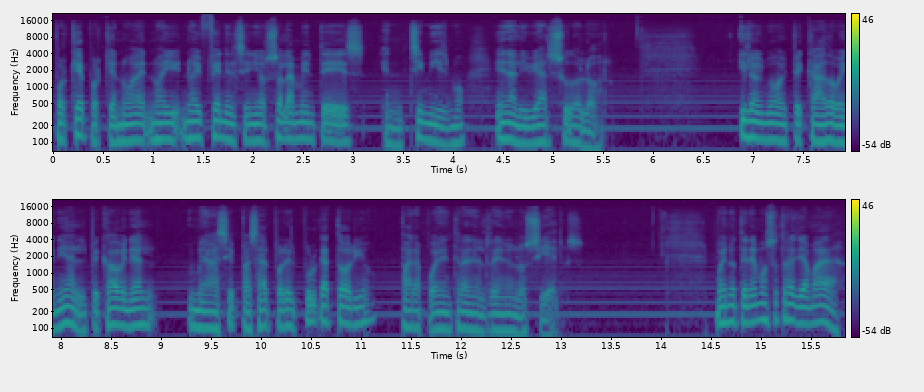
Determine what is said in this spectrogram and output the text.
¿Por qué? Porque no hay, no, hay, no hay fe en el Señor, solamente es en sí mismo, en aliviar su dolor. Y lo mismo el pecado venial. El pecado venial me hace pasar por el purgatorio para poder entrar en el reino de los cielos. Bueno, tenemos otra llamada.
